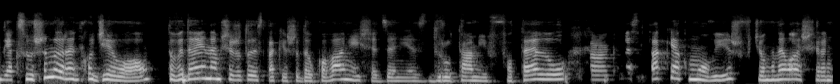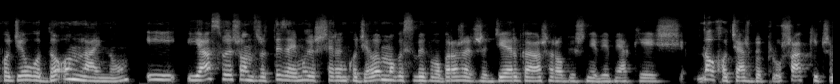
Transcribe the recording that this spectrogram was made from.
jak słyszymy rękodzieło, to wydaje nam się, że to jest takie szydełkowanie, siedzenie z drutami w fotelu. Tak. Natomiast tak jak mówisz, wciągnęłaś rękodzieło do online'u i ja słysząc, że ty zajmujesz się rękodziełem, mogę sobie wyobrażać, że dziergasz, robisz, nie wiem, jakieś, no chociażby pluszaki czy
